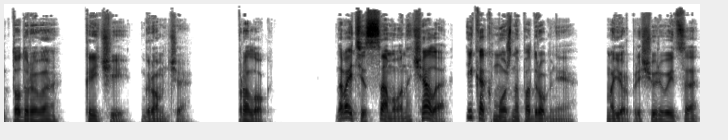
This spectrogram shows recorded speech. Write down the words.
Тодорова «Кричи громче». Пролог. Давайте с самого начала и как можно подробнее. Майор прищуривается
